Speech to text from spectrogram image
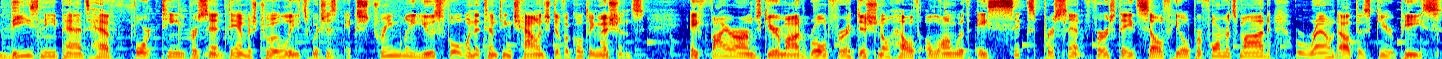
these knee pads have 14% damage to elites which is extremely useful when attempting challenge difficulty missions. A firearms gear mod rolled for additional health along with a 6% first aid self-heal performance mod round out this gear piece.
